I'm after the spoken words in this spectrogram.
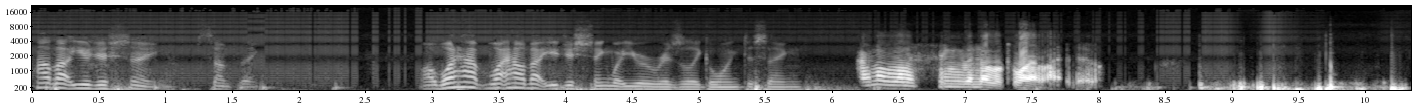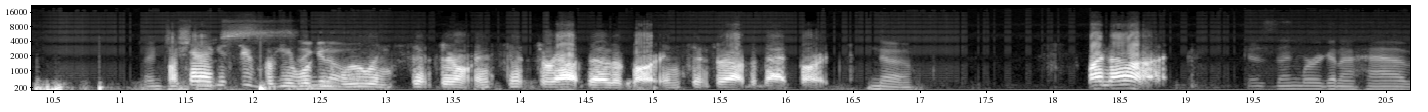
how about you just sing something? Uh, what how what how about you just sing what you were originally going to sing? I don't want to sing Vanilla Twilight though. And Why can't I don't just do Boogie sing it Woogie all. Woo and censor and censor out the other part and censor out the bad parts? No, Why not? Then we're gonna have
